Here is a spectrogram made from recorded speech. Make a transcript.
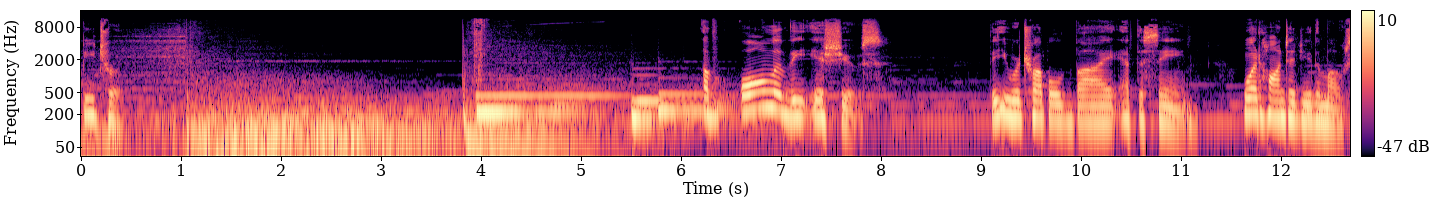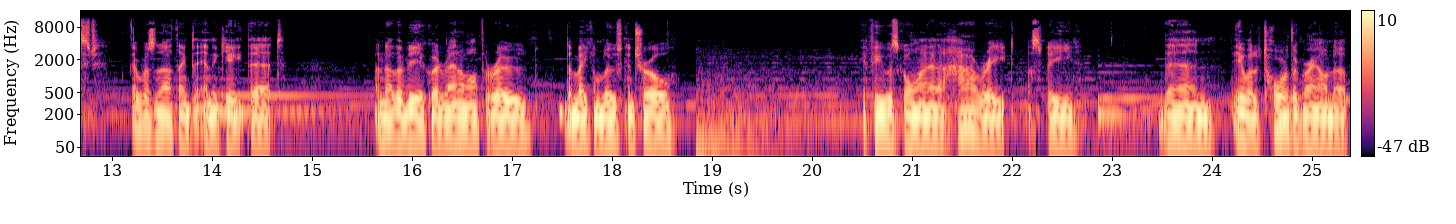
be true. Of all of the issues that you were troubled by at the scene, what haunted you the most? There was nothing to indicate that another vehicle had ran him off the road to make him lose control. If he was going at a high rate of speed, then it would have tore the ground up.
